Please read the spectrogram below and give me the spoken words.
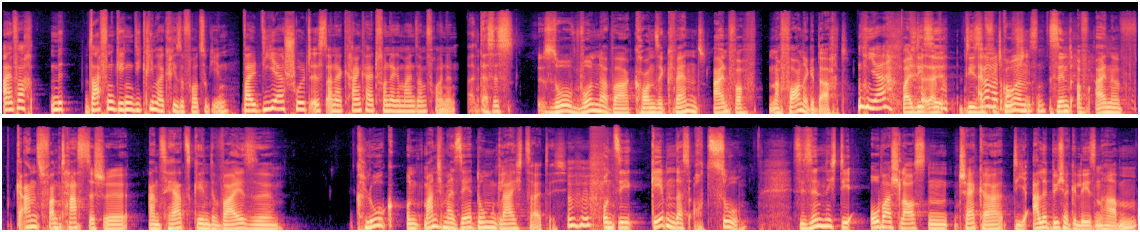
einfach mit Waffen gegen die Klimakrise vorzugehen, weil die ja schuld ist an der Krankheit von der gemeinsamen Freundin. Das ist so wunderbar konsequent einfach nach vorne gedacht. Ja, Weil diese, einfach- diese einfach Figuren sind auf eine ganz fantastische, ans Herz gehende Weise klug und manchmal sehr dumm gleichzeitig. Mhm. Und sie geben das auch zu. Sie sind nicht die oberschlausten Checker, die alle Bücher gelesen haben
